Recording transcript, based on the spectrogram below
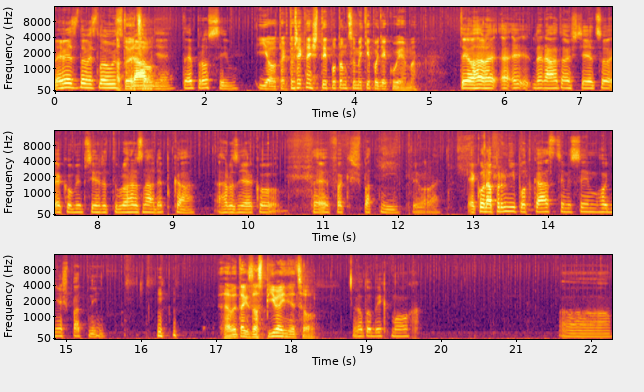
Nevím, jestli to vyslovuju správně. To je prosím. Jo, tak to řekneš ty potom, co my ti poděkujeme. Ty jo, hele, nedá to ještě něco, jako mi přijde, to byla hrozná depka. A hrozně jako, to je fakt špatný, ty vole. Jako na první podcast si myslím hodně špatný. hele, tak zaspívej něco. No to bych mohl. Uh...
